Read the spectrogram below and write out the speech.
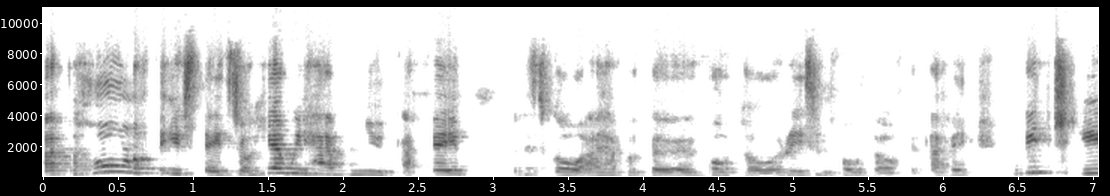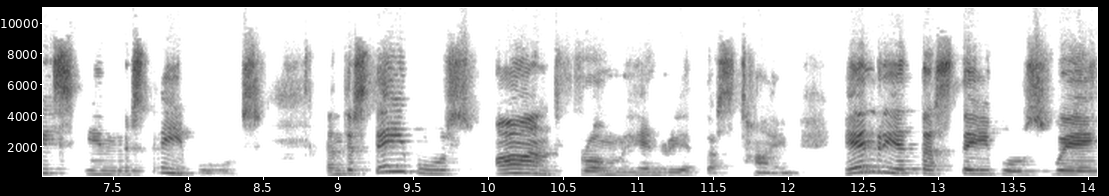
But the whole of the estate, so here we have the new cafe, let's go, I have the photo, a recent photo of the cafe, which is in the stables. And the stables aren't from Henrietta's time. Henrietta's stables were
